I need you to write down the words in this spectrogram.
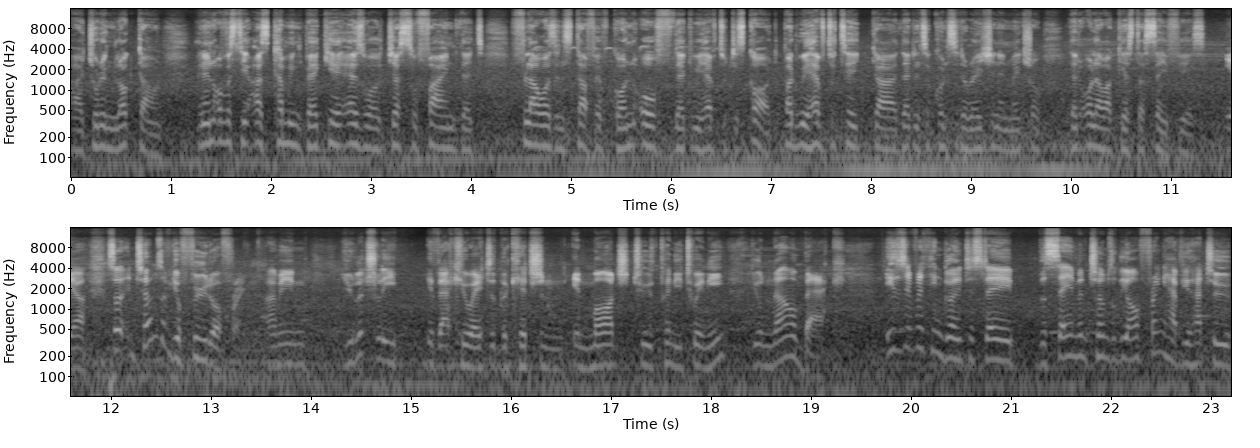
uh, during lockdown. And then obviously us coming back here as well, just to find that flowers and stuff have gone off that we have to discard. But we have to take uh, that into consideration and make sure that all our guests are safe, yes. Yeah. So, in terms of your food offering, I mean, you literally evacuated the kitchen in March 2020. You're now back. Is everything going to stay the same in terms of the offering? Have you had to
